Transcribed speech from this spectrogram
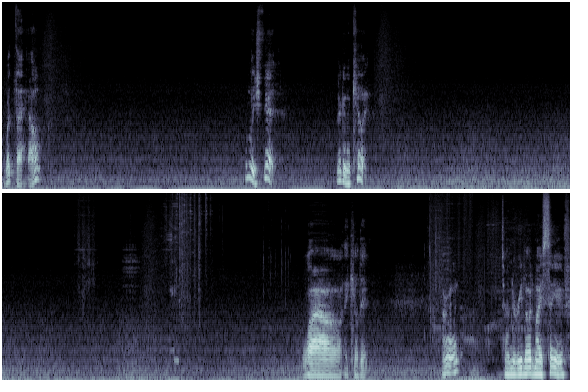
What the hell? Holy shit. They're gonna kill it. Wow, they killed it. Alright. Time to reload my save.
